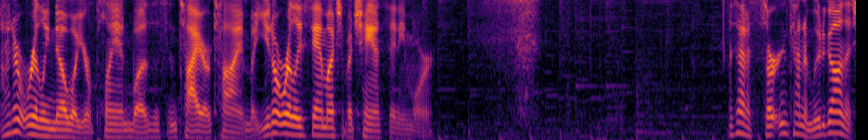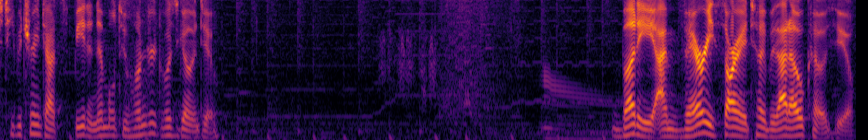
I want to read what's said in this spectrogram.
I don't really know what your plan was this entire time, but you don't really stand much of a chance anymore. Is that a certain kind of Mutagon that's TP trained out speed and nimble 200? What's going to? Buddy, I'm very sorry to tell you, but that OHKO's you.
